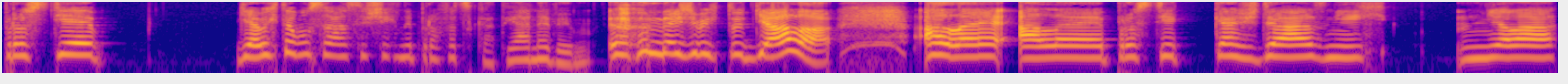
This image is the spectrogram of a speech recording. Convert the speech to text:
prostě já bych to musela asi všechny profeckat, já nevím, než bych to dělala, ale, ale prostě každá z nich měla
